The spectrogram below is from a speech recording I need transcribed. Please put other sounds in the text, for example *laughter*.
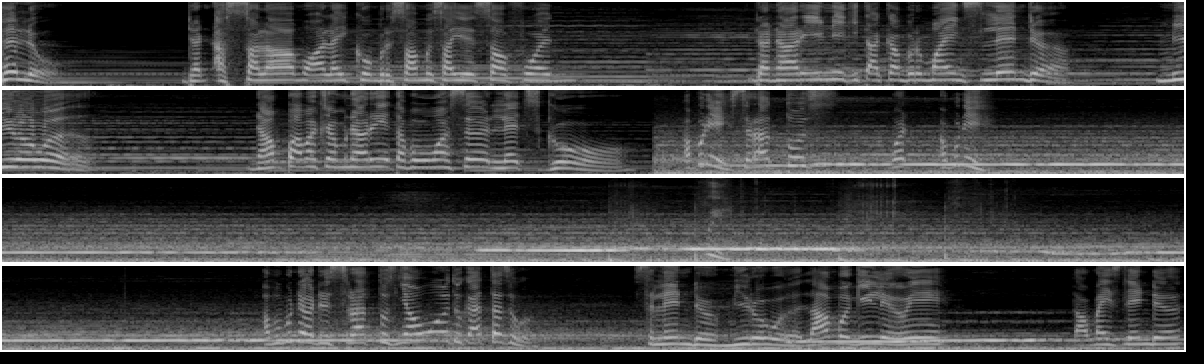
Hello dan Assalamualaikum bersama saya Safwan Dan hari ini kita akan bermain Slender Mirror World Nampak macam menarik tanpa bermasa Let's go Apa ni? 100 What? Apa ni? Ada 100 nyawa tu kat atas tu? Slender Mirror Lama gila weh Tak main Slender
